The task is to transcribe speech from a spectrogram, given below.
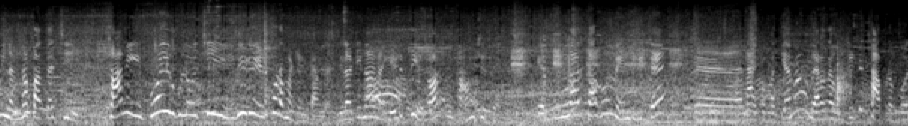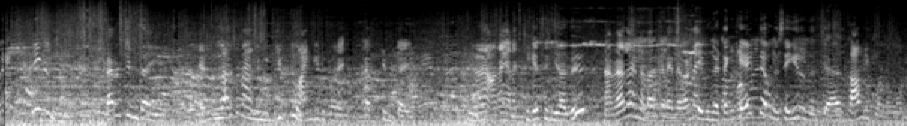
சாமி நல்லா பார்த்தாச்சு. சாமி கோயிலுக்குள்ளே வச்சு வீடியோ எடுக்க விட மாட்டேன்ட்டாங்க. இல்லாட்டினா நான் எடுத்து எல்லாருக்கும் காமிச்சிருக்கேன். எல்லாருக்காகவும் வேண்டிக்கிட்டு நான் இப்போ மத்தியானம் விரதம் விட்டுட்டு சாப்பிட போகிறேன் கருப்பி மிட்டாய். எல்லாருக்கும் நான் இன்னைக்கு கிஃப்ட் வாங்கிட்டு போகிறேன் கருப்பி மிட்டாய். ஆனால் எனக்கு செய்ய தெரியாது. நான் வேலை என்னடா கடையில்? வேண்டாம் இவங்ககிட்ட கேட்டு அவங்க செய்கிறது சாமி போடணும்.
